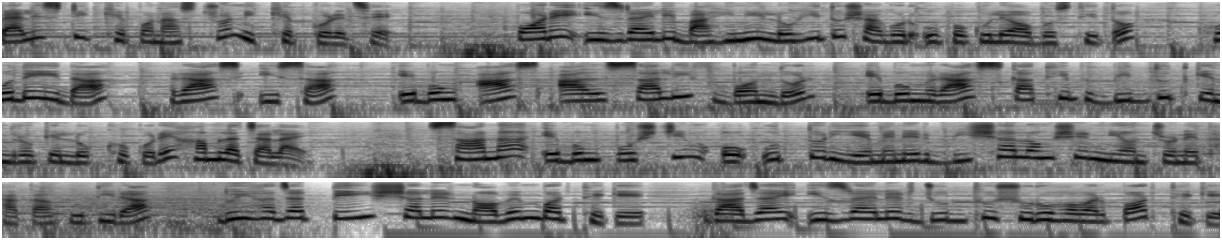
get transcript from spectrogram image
ব্যালিস্টিক ক্ষেপণাস্ত্র নিক্ষেপ করেছে। পরে ইসরায়েলি বাহিনী লোহিত সাগর উপকূলে অবস্থিত হোদেইদা, রাস ইসা এবং আস আল সালিফ বন্দর এবং রাস কাথিব বিদ্যুৎ কেন্দ্রকে লক্ষ্য করে হামলা চালায়। সানা এবং পশ্চিম ও উত্তর ইয়েমেনের বিশাল অংশের নিয়ন্ত্রণে থাকা হুতিরা দুই হাজার তেইশ সালের নভেম্বর থেকে গাজায় ইসরায়েলের যুদ্ধ শুরু হওয়ার পর থেকে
